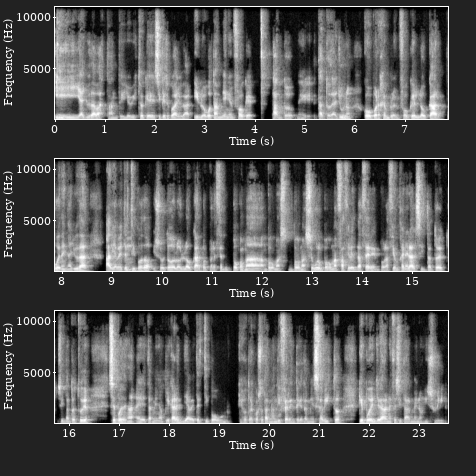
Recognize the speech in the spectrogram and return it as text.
y ayuda bastante. Yo he visto que sí que se puede ayudar. Y luego también enfoque tanto, eh, tanto de ayuno como, por ejemplo, enfoques low carb pueden ayudar a diabetes tipo 2 y sobre todo los low carb, por parecer un poco más, un poco más, un poco más seguro, un poco más fáciles de hacer en población general sin tanto, sin tanto estudio, se pueden eh, también aplicar en diabetes tipo 1, que es otra cosa también diferente, que también se ha visto que pueden llegar a necesitar menos insulina.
